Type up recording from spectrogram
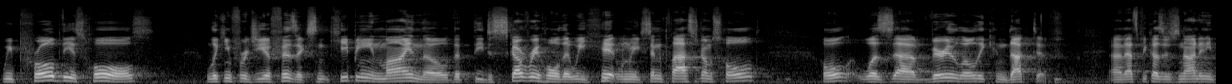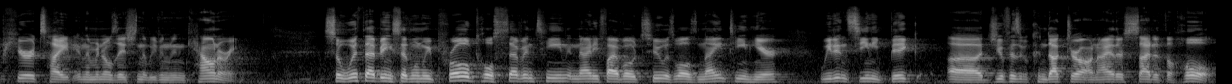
We probed these holes looking for geophysics, and keeping in mind, though, that the discovery hole that we hit when we extended Placer Dome's hole, hole was uh, very lowly conductive. Uh, that's because there's not any pyrite in the mineralization that we've been encountering. So with that being said, when we probed hole 17 and 9502 as well as 19 here, we didn't see any big uh, geophysical conductor on either side of the hole.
